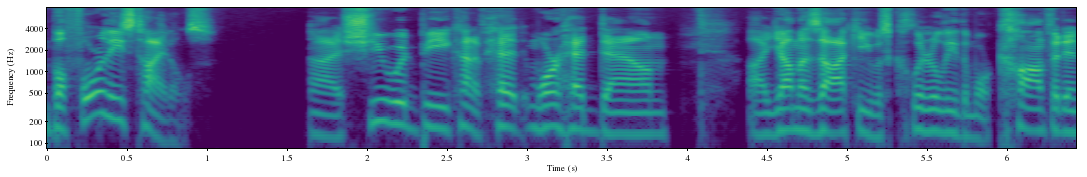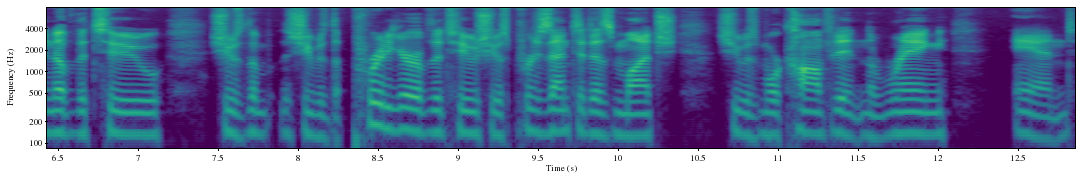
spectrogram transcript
before these titles, uh, she would be kind of head more head down. Uh, Yamazaki was clearly the more confident of the two. She was the she was the prettier of the two. She was presented as much. She was more confident in the ring. And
